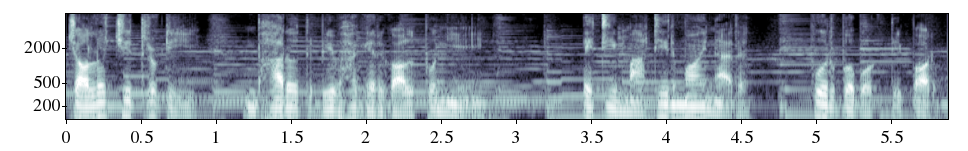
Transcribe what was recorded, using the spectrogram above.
চলচ্চিত্রটি ভারত বিভাগের গল্প নিয়ে এটি মাটির ময়নার পূর্ববর্তী পর্ব।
